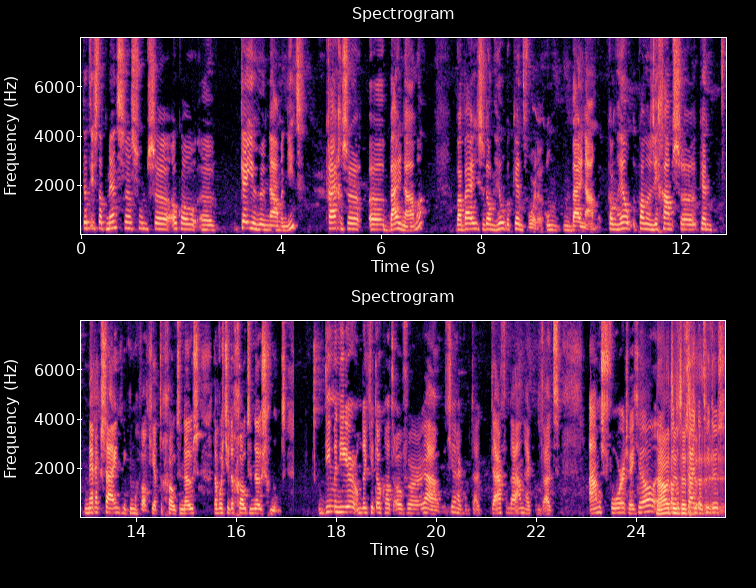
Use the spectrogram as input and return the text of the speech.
dat is dat mensen soms, uh, ook al ken je hun namen niet, krijgen ze bijnamen, waarbij ze dan heel bekend worden om een bijnaam. Het kan, heel, kan een lichaamskenmerk zijn, ik noem maar wat, je hebt een grote neus, dan word je de grote neus genoemd die manier, omdat je het ook had over, ja, weet je, hij komt uit daar vandaan, hij komt uit Amersfoort, weet je wel. Nou, het, het, het, dat hij dus...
